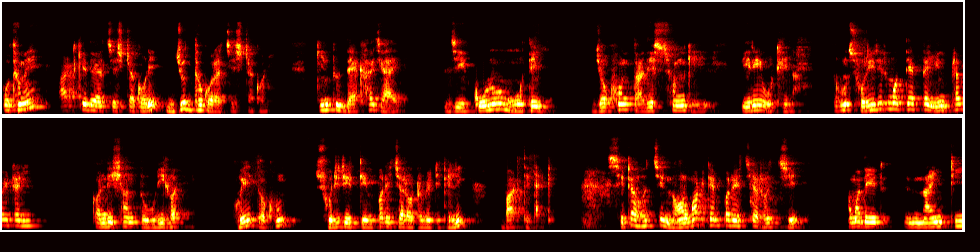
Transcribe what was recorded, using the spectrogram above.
প্রথমে আটকে দেওয়ার চেষ্টা করে, যুদ্ধ করার চেষ্টা করে। কিন্তু দেখা যায় যে কোনো মতেই যখন তাদের সঙ্গে পেরে ওঠে না, তখন শরীরের মধ্যে একটা ইনফ্লামেটারি কন্ডিশন তৈরি হয়, হয়ে তখন শরীরের টেম্পারেচার অটোমেটিক্যালি বাড়তে থাকে। সেটা হচ্ছে নর্মাল টেম্পারেচার হচ্ছে আমাদের নাইনটি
